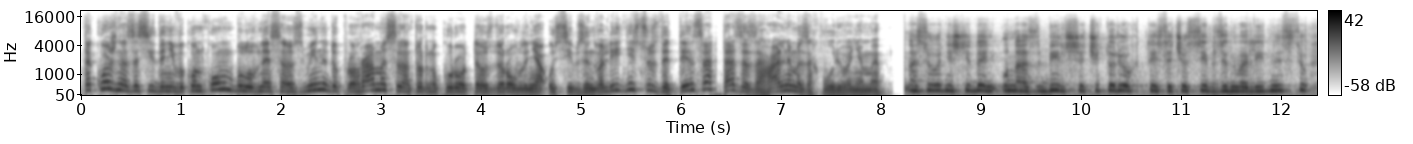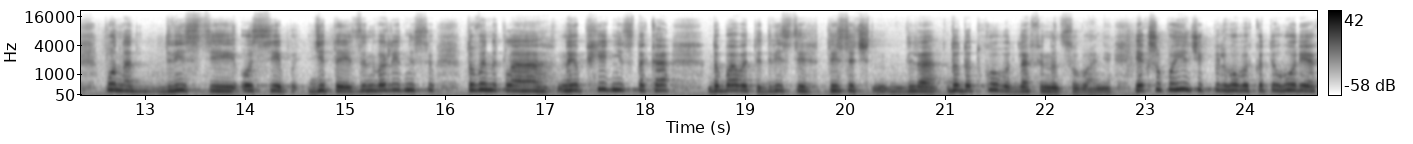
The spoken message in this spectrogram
Також на засіданні виконкому було внесено зміни до програми санаторно-курортне оздоровлення осіб з інвалідністю з дитинства та за загальними захворюваннями. На сьогоднішній день у нас більше 4 тисяч осіб з інвалідністю, понад 200 осіб дітей з інвалідністю, то виникла необхідність така додати 200 тисяч для, додатково для фінансування. Якщо по інших пільгових категоріях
